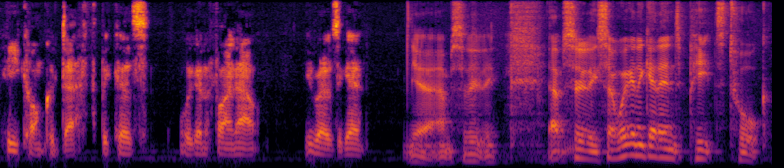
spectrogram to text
he conquered death because we're going to find out he rose again. Yeah, absolutely, absolutely. So we're going to get into Pete's talk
